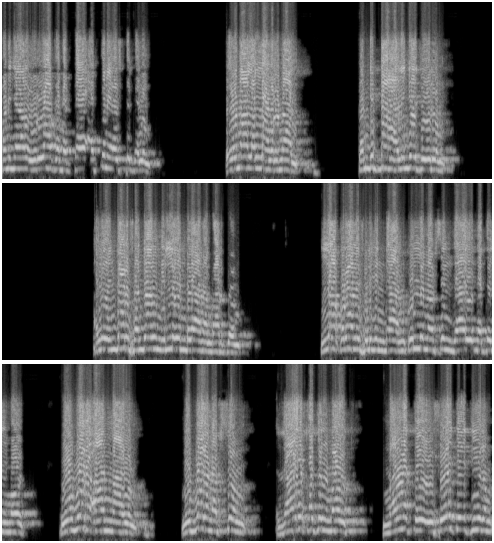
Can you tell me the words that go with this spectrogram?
மனிதனால் உருவாக்கப்பட்ட அத்தனை வஸ்துக்களும் ஒரு நாள் அல்ல ஒரு நாள். கண்டிப்பாக அழிஞ்சே தீரும். அது எந்த ஒரு சந்தேகம் இல்லை என்பதாக நாம் பார்த்தோம். எல்லா குரானை சொல்கின்றான் குல்லு நப்சின் தாய் கத்தல் மோட் ஒவ்வொரு ஆன்மாவும் ஒவ்வொரு நப்சும் தாயக்கத்துல் மவுத் மரணத்தை சுவைத்தே தீரும்.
